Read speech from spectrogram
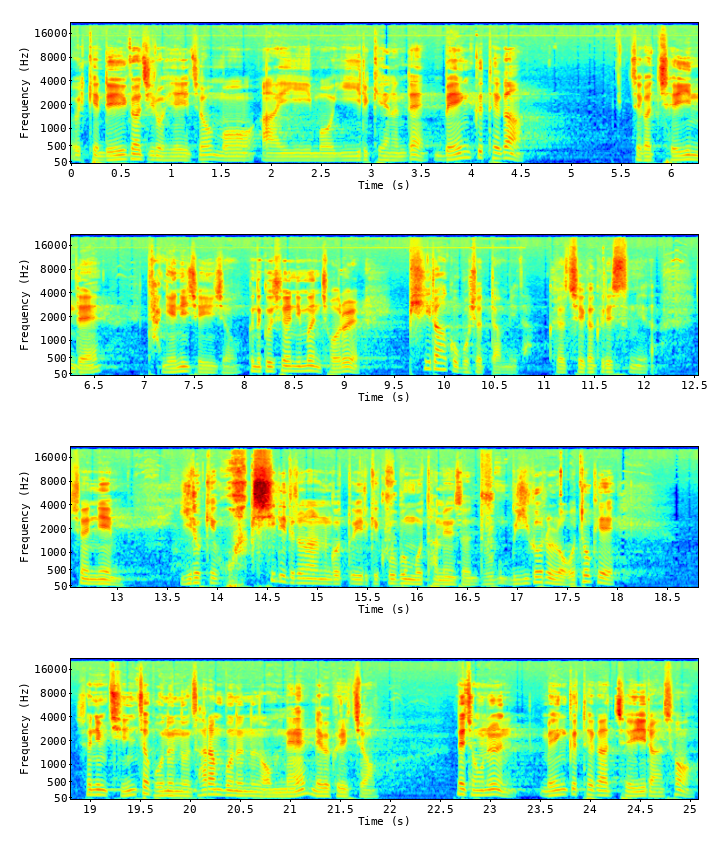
이렇게 네 가지로 해야죠. 뭐 I, 뭐 E 이렇게 하는데 맨 끝에가 제가 J인데 당연히 J죠. 근데 그 수현님은 저를 P라고 보셨답니다. 그래서 제가 그랬습니다. 수현님 이렇게 확실히 드러나는 것도 이렇게 구분 못하면서 누구 이거를 어떻게 스님 진짜 보는 눈, 사람 보는 눈 없네. 내가 그랬죠. 근데 저는 맨 끝에가 제이라서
